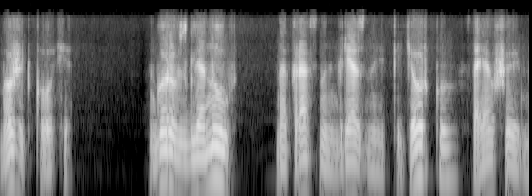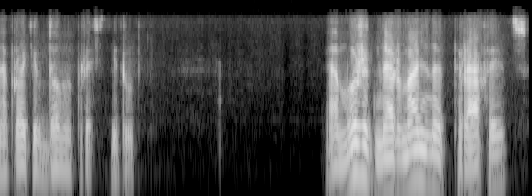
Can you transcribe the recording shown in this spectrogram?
может, кофе. Горов взглянул на красную грязную пятерку, стоявшую напротив дома проститутки. А может, нормально трахаются?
